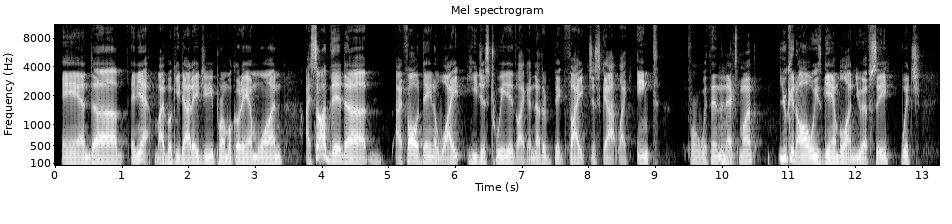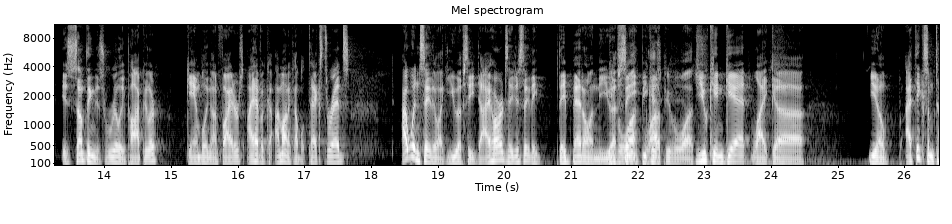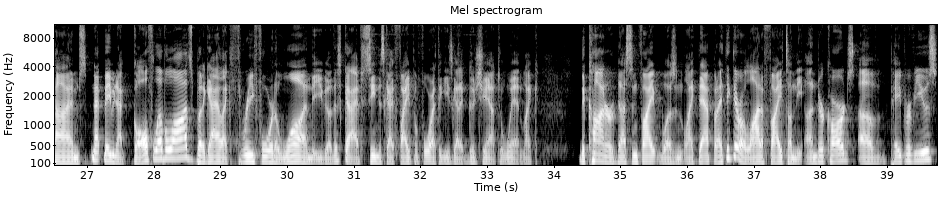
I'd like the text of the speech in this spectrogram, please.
and uh, and yeah, MyBookie.ag promo code ham1. I saw that uh, I follow Dana White. He just tweeted like another big fight just got like inked for within the next month. You can always gamble on UFC, which is something that's really popular. Gambling on fighters. I have a. I'm on a couple text threads. I wouldn't say they're like UFC diehards. They just say they they bet on the People UFC watch. A lot because of people watch. You can get like uh, you know, I think sometimes not maybe not golf level odds, but a guy like three, four to one that you go, this guy I've seen this guy fight before. I think he's got a good chance to win. Like the Conor Dustin fight wasn't like that, but I think there are a lot of fights on the undercards of pay per views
